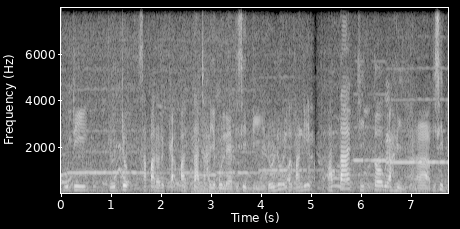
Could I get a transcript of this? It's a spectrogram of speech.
Budi duduk siapa dah dekat Pantai Cahaya Bulan PCB. Dulu orang panggil Pantai Cito Berahi. Ha, PCB.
